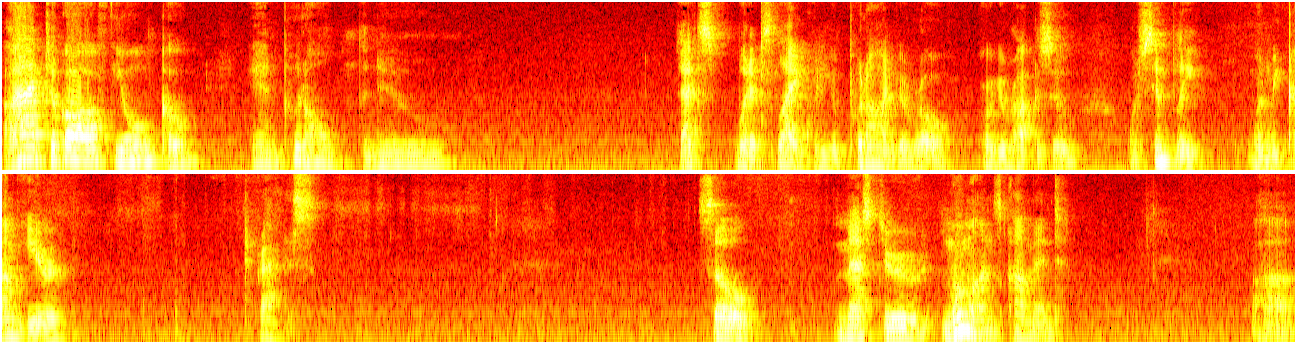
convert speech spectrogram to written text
I took off the old coat and put on the new. That's what it's like when you put on your robe or your rakusu, or simply when we come here to practice. So, Master Mumon's comment, uh,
